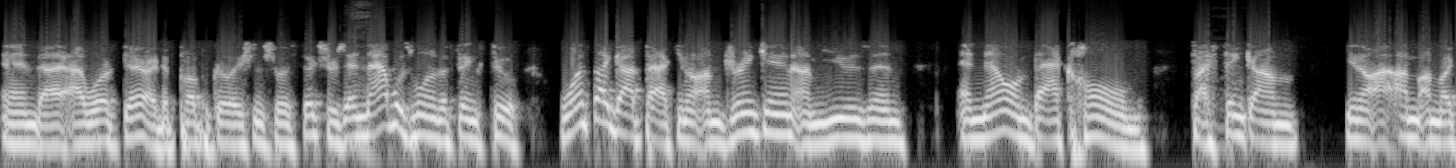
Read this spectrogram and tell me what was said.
and I, I worked there. I did public relations for the Sixers, and that was one of the things too. Once I got back, you know, I'm drinking, I'm using, and now I'm back home. So I think I'm, you know, I, I'm, I'm like,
